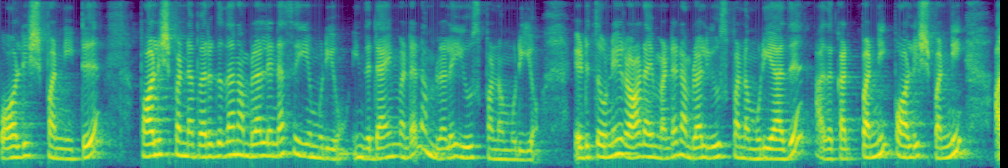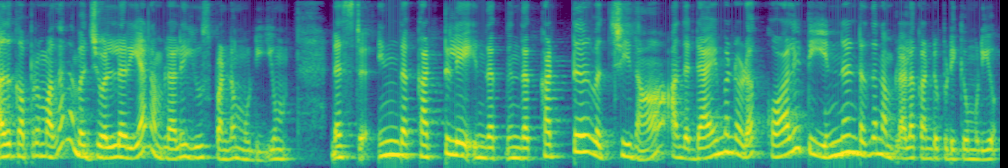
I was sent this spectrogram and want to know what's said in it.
பாலிஷ் பண்ணிவிட்டு பாலிஷ் பண்ண பிறகு தான் நம்மளால் என்ன செய்ய முடியும்? இந்த டைமண்டை நம்மளால் யூஸ் பண்ண முடியும். எடுத்தோடனே ரா டைமண்டை நம்மளால் யூஸ் பண்ண முடியாது. அதை கட் பண்ணி பாலிஷ் பண்ணி அதுக்கப்புறமா தான் நம்ம ஜுவல்லரியாக நம்மளால் யூஸ் பண்ண முடியும். நெக்ஸ்ட்டு இந்த கட்டிலே இந்த இந்த கட்டு வச்சு தான் அந்த டைமண்டோட குவாலிட்டி என்னன்றதை நம்மளால் கண்டுபிடிக்க முடியும்.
